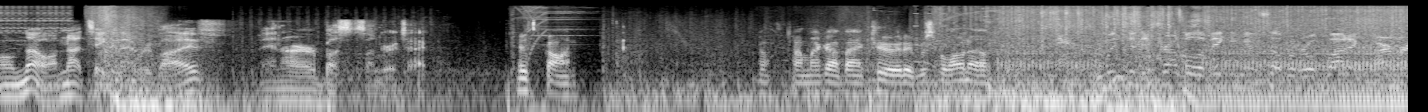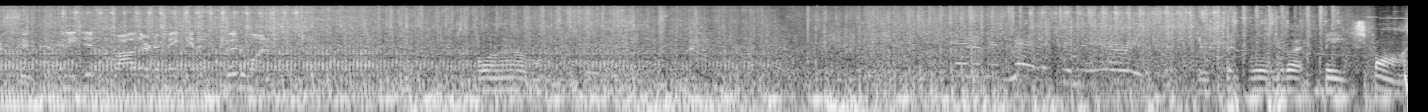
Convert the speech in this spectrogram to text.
Well, no, I'm not taking that revive, and our bus is under attack. It's gone. By the time I got back to it, it was blown up. He went to the trouble of making himself a robotic armor suit, and he didn't bother to make it a good one. Blown out. If it will let me spawn.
